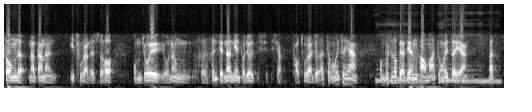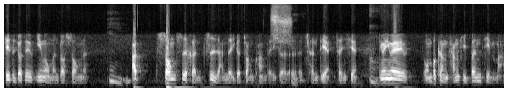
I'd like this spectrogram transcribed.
松了。那当然一出来的时候，我们就会有那种很很简单的念头，就想跑出来就，啊怎么会这样？我们不是都表现很好吗？怎么会这样？那其实就是因为我们都松了。嗯，啊，松是很自然的一个状况的一个沉淀呈现。因为因为我们不可能长期绷紧嘛。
